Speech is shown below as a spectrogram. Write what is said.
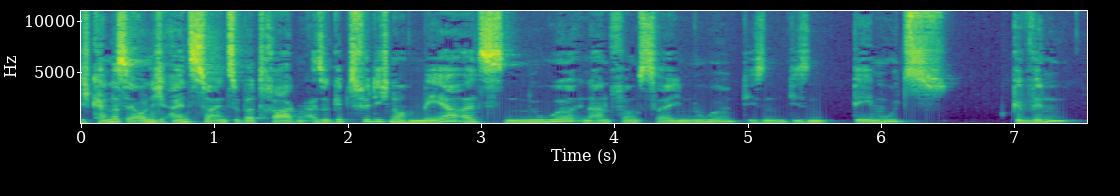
Ich kann das ja auch nicht eins zu eins übertragen. Also gibt's für dich noch mehr als nur, in Anführungszeichen, nur diesen, diesen Demutsgewinn?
